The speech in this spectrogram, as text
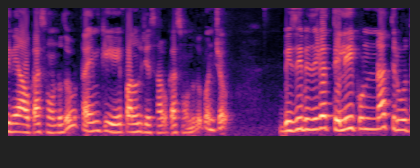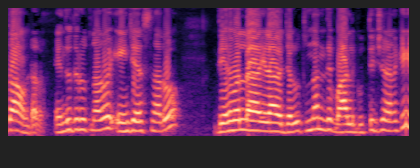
తినే అవకాశం ఉండదు టైంకి ఏ పనులు చేసే అవకాశం ఉండదు కొంచెం బిజీ బిజీగా తెలియకుండా తిరుగుతూ ఉంటారు. ఎందుకు తిరుగుతున్నారో ఏం చేస్తున్నారో దేనివల్ల ఇలా జరుగుతుందో అనేది వాళ్ళు గుర్తించడానికి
